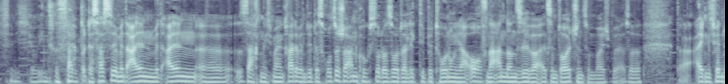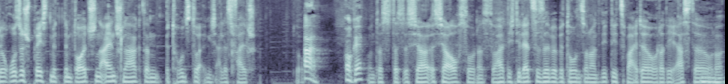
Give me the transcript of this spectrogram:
finde ich irgendwie interessant. Und das hast du ja mit allen, mit allen äh, Sachen. Ich meine, gerade wenn du das Russische anguckst oder so, da liegt die Betonung ja auch auf einer anderen Silbe als im Deutschen zum Beispiel. Also da eigentlich, wenn du Russisch sprichst mit einem deutschen Einschlag, dann betonst du eigentlich alles falsch. So. Ah, okay. Und das, das ist ja, ist ja auch so, dass du halt nicht die letzte Silbe betonst, sondern die, die zweite oder die erste Mhm. oder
